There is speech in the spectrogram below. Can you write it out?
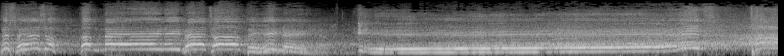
this is the main event of the evening. It's time!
